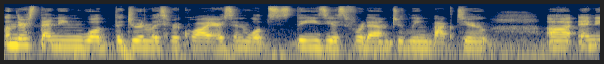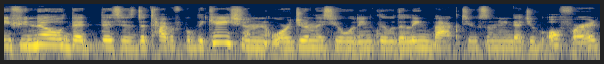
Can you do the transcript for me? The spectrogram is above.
understanding what the journalist requires and what's the easiest for them to link back to. Uh, and if you know that this is the type of publication or journalist who would include a link back to something that you've offered,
